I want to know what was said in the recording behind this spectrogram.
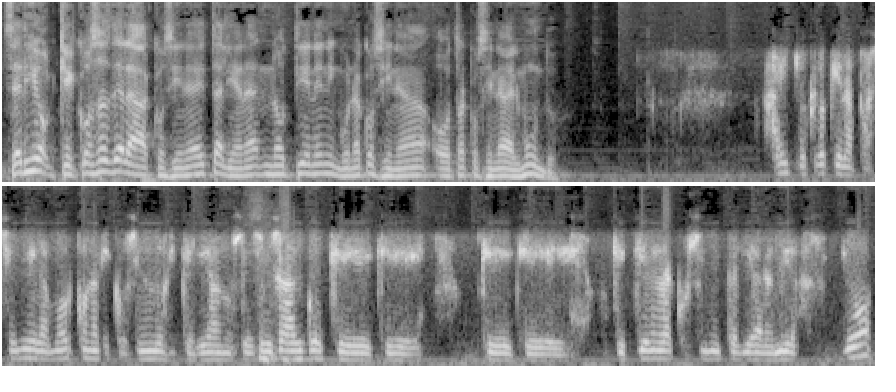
Sergio, ¿qué cosas de la cocina italiana no tiene ninguna cocina, otra cocina del mundo? Ay, yo creo que la pasión y el amor con la que cocinan los italianos, eso es algo que, que, que, que, que tiene la cocina italiana. Mira, yo,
